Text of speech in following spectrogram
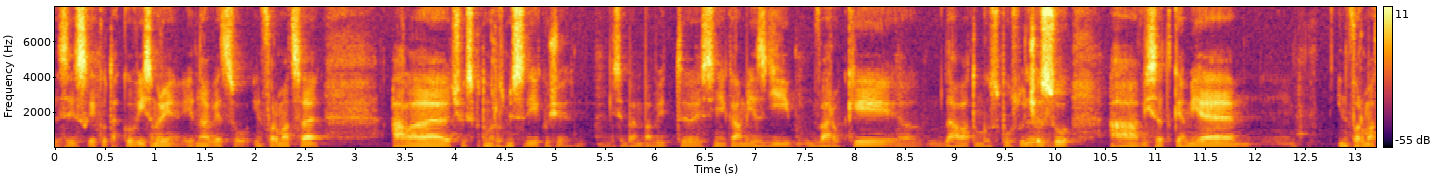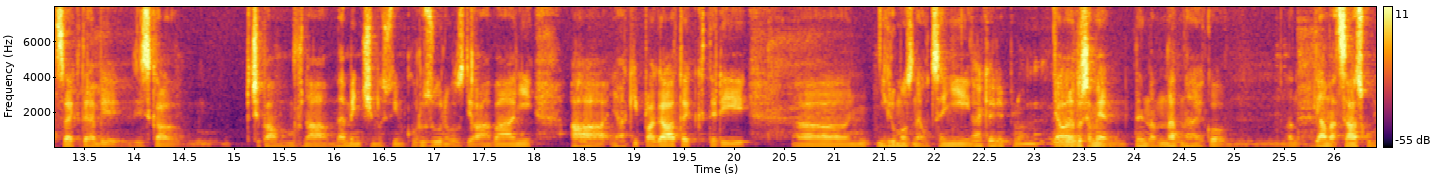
zisk jako takový. Samozřejmě jedna věc jsou informace, ale člověk si potom rozmyslí, jakože když se budeme bavit, jestli někam jezdí dva roky, dává tomu spoustu hmm. času a výsledkem je informace, které by získal třeba možná nemenším množstvím kurzů nebo vzdělávání a nějaký plagátek, který uh, nikdo moc neocení. Nějaký diplom. Já, nebo jsem na, na, na, jako, na, dělám nadsázku.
